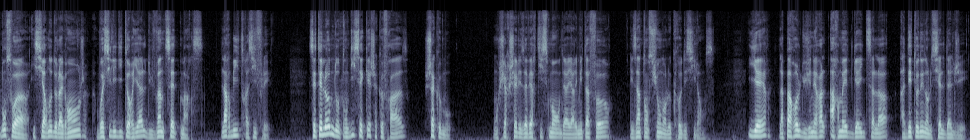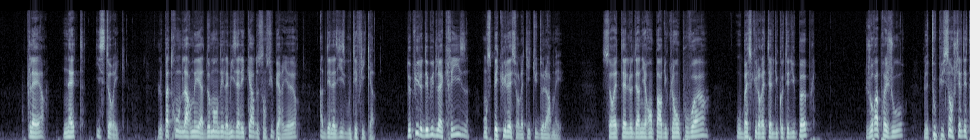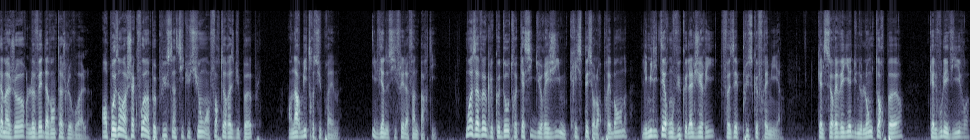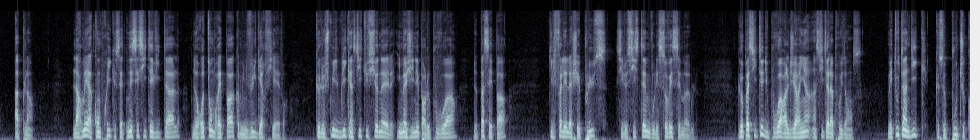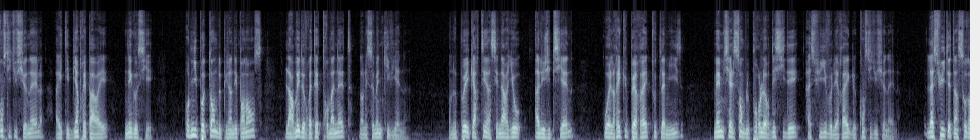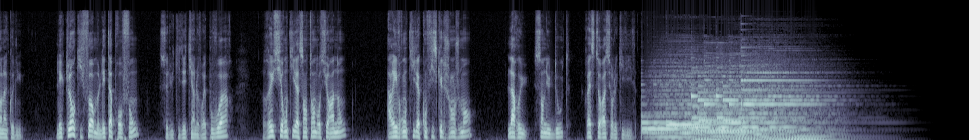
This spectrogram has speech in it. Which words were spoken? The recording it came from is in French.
Bonsoir, ici Arnaud Delagrange, voici l'éditorial du 27 mars. L'arbitre a sifflé. C'était l'homme dont on disséquait chaque phrase, chaque mot. On cherchait les avertissements derrière les métaphores, les intentions dans le creux des silences. Hier, la parole du général Ahmed Gaïd Salah a détonné dans le ciel d'Alger. Claire, nette, historique. Le patron de l'armée a demandé la mise à l'écart de son supérieur, Abdelaziz Bouteflika. Depuis le début de la crise, on spéculait sur l'attitude de l'armée. Serait-elle le dernier rempart du clan au pouvoir? Ou basculerait-elle du côté du peuple? Jour après jour, le tout-puissant chef d'état-major levait davantage le voile, en posant à chaque fois un peu plus l'institution en forteresse du peuple, en arbitre suprême. Il vient de siffler la fin de partie. Moins aveugles que d'autres caciques du régime crispés sur leur prébande, les militaires ont vu que l'Algérie faisait plus que frémir, qu'elle se réveillait d'une longue torpeur, qu'elle voulait vivre à plein. L'armée a compris que cette nécessité vitale ne retomberait pas comme une vulgaire fièvre, que le schmilblick institutionnel imaginé par le pouvoir ne passait pas, qu'il fallait lâcher plus si le système voulait sauver ses meubles. L'opacité du pouvoir algérien incite à la prudence, mais tout indique que ce putsch constitutionnel a été bien préparé, négocié. Omnipotente depuis l'indépendance, l'armée devrait être aux manettes dans les semaines qui viennent. On ne peut écarter un scénario à l'égyptienne, où elle récupérerait toute la mise, même si elle semble pour l'heure décidée à suivre les règles constitutionnelles. La suite est un saut dans l'inconnu. Les clans qui forment l'État profond, celui qui détient le vrai pouvoir, réussiront-ils à s'entendre sur un nom? Arriveront-ils à confisquer le changement? La rue, sans nul doute, restera sur le qui-vive.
